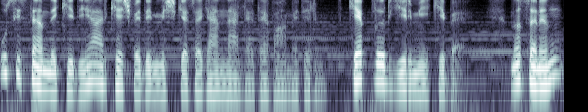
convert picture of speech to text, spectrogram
Bu sistemdeki diğer keşfedilmiş gezegenlerle devam edelim. Kepler 22b NASA'nın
